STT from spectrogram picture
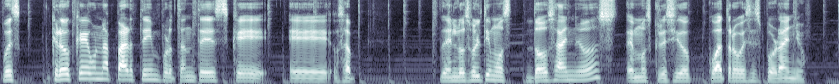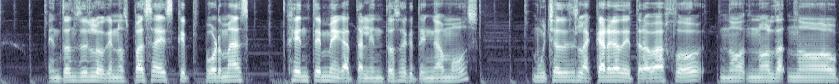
Pues creo que una parte importante es que, eh, o sea, en los últimos dos años hemos crecido cuatro veces por año. Entonces lo que nos pasa es que por más gente mega talentosa que tengamos, muchas veces la carga de trabajo no, no, no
